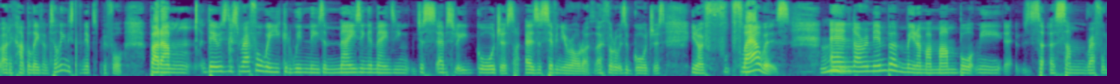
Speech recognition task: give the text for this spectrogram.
I can't believe I'm telling this. I've never said before, but um, there was this raffle where you could win these amazing, amazing, just absolutely gorgeous. As a seven-year-old, I, I thought it was a gorgeous, you know, f- flowers. And I remember, you know, my mum bought me uh, s- uh, some raffle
